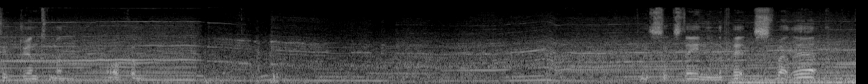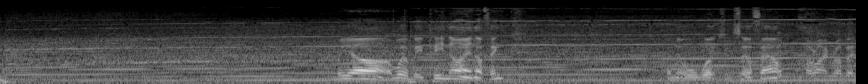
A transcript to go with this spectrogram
Gentleman, welcome. He's 16 in the pits, right there. We are, we'll be P9 I think. When it all works itself out. Alright, Robert.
